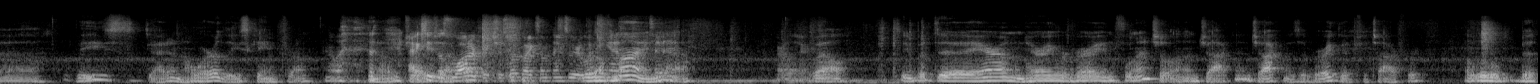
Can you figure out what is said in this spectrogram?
Uh, these, I don't know where these came from. You know, Actually, those water pictures look like some things we were looking at mine, today yeah. earlier. Well, see, but uh, Aaron and Harry were very influential on Jockman. Jockman is a very good photographer. A little bit,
